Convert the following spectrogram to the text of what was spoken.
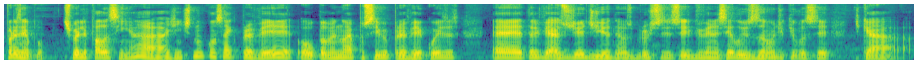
Por exemplo, tipo, ele fala assim: ah, a gente não consegue prever, ou pelo menos não é possível prever coisas é, triviais do dia a dia, né? Os bruxos vivem nessa ilusão de que você. de que a,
